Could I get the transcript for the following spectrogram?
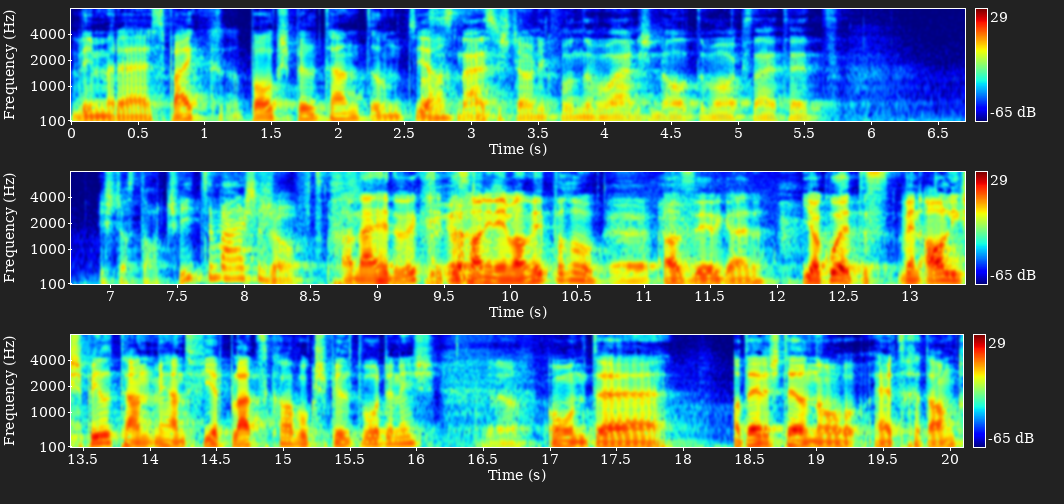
wie wir äh, Spikeball gespielt haben. Und ja. Also das Niceste habe ich gefunden, wo einer ein alter Mann gesagt hat, ist das da die Schweizer Meisterschaft? Ah nein, wirklich? Das habe ich nicht mal mitbekommen. Ah, sehr geil. Ja gut, das, wenn alle gespielt haben, wir haben vier Plätze gehabt, wo gespielt worden ist. Genau. Und äh, an dieser Stelle noch herzlichen Dank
